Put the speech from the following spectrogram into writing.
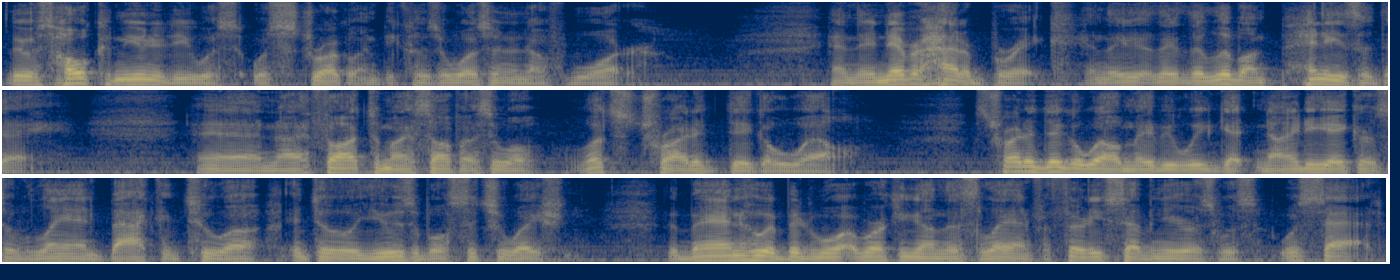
this whole community was, was struggling because there wasn't enough water. And they never had a break. And they, they, they live on pennies a day. And I thought to myself, I said, well, let's try to dig a well. Let's try to dig a well. Maybe we can get 90 acres of land back into a, into a usable situation. The man who had been working on this land for 37 years was, was sad.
